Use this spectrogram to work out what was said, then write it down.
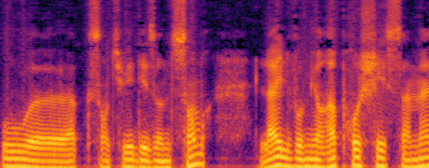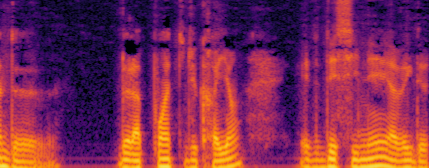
ou euh, accentuer des zones sombres, là il vaut mieux rapprocher sa main de, de la pointe du crayon et de dessiner avec de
